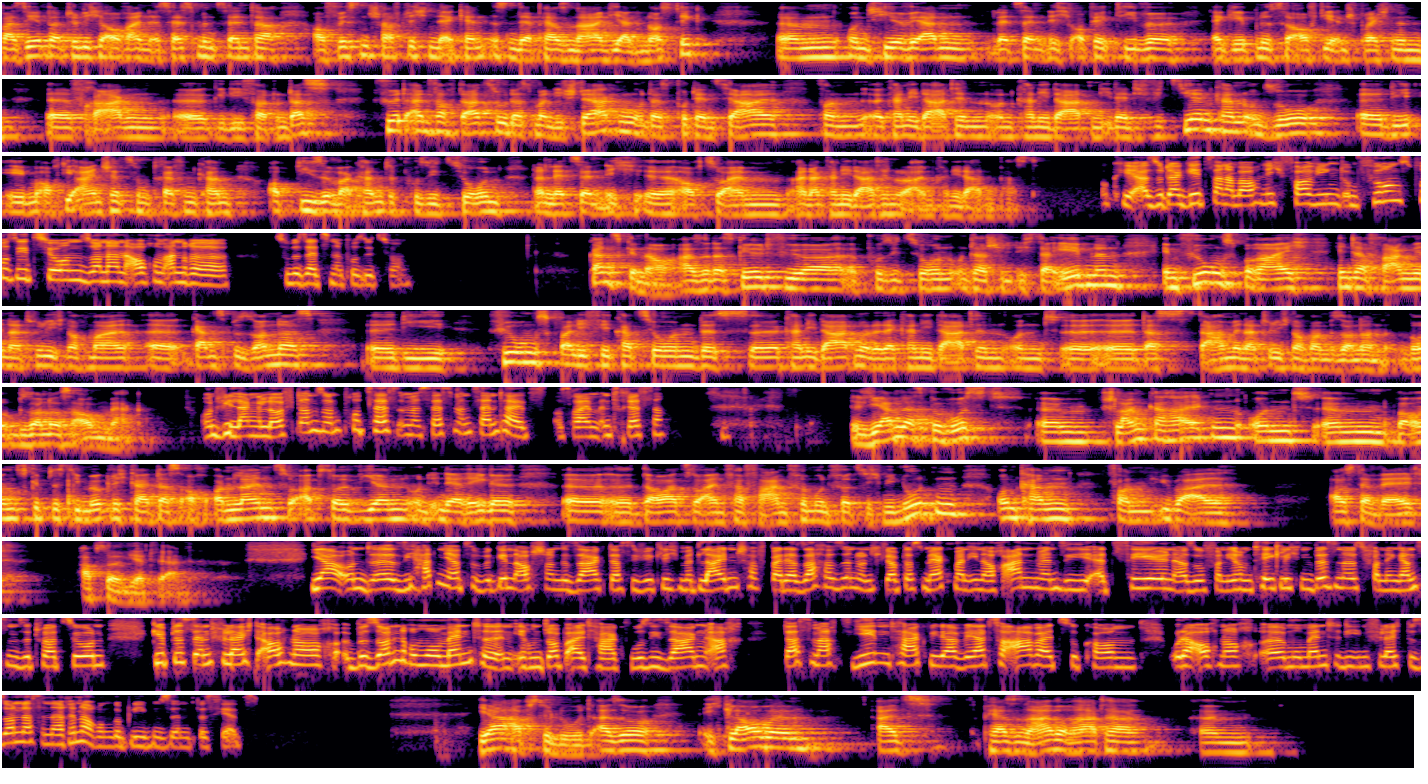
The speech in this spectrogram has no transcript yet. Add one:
basiert natürlich auch ein Assessment Center auf wissenschaftlichen Erkenntnissen der Personaldiagnostik. Ähm, und hier werden letztendlich objektive Ergebnisse auf die entsprechenden äh, Fragen äh, geliefert. Und das führt einfach dazu, dass man die Stärken und das Potenzial von äh, Kandidatinnen und Kandidaten identifizieren kann und so die, eben auch die Einschätzung treffen kann, ob diese vakante Position dann letztendlich auch zu einem, einer Kandidatin oder einem Kandidaten passt. Okay, also da geht es dann aber auch nicht vorwiegend um Führungspositionen, sondern auch um andere zu besetzende Positionen. Ganz genau. Also das gilt für Positionen unterschiedlichster Ebenen. Im Führungsbereich hinterfragen wir natürlich nochmal äh, ganz besonders äh, die Führungsqualifikation des äh, Kandidaten oder der Kandidatin und äh, das, da haben wir natürlich nochmal ein besonderes Augenmerk. Und wie lange läuft dann so ein Prozess im Assessment Center jetzt aus reinem Interesse? Wir haben das bewusst ähm, schlank gehalten und ähm, bei uns gibt es die Möglichkeit, das auch online zu absolvieren und in der Regel äh, dauert so ein Verfahren 45 Minuten und kann von überall aus der Welt absolviert werden. Ja, und äh, Sie hatten ja zu Beginn auch schon gesagt, dass Sie wirklich mit Leidenschaft bei der Sache sind. Und ich glaube, das merkt man Ihnen auch an, wenn Sie erzählen, also von Ihrem täglichen Business, von den ganzen Situationen. Gibt es denn vielleicht auch noch besondere Momente in Ihrem Joballtag, wo Sie sagen, ach, das macht es jeden Tag wieder wert, zur Arbeit zu kommen? Oder auch noch äh, Momente, die Ihnen vielleicht besonders in Erinnerung geblieben sind bis jetzt? Ja, absolut. Also ich glaube, als Personalberater ähm,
